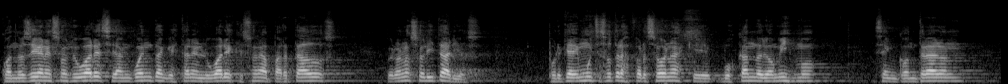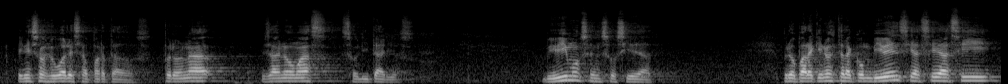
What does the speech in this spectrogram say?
Cuando llegan a esos lugares se dan cuenta que están en lugares que son apartados, pero no solitarios, porque hay muchas otras personas que buscando lo mismo se encontraron en esos lugares apartados, pero ya no más solitarios. Vivimos en sociedad, pero para que nuestra convivencia sea así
